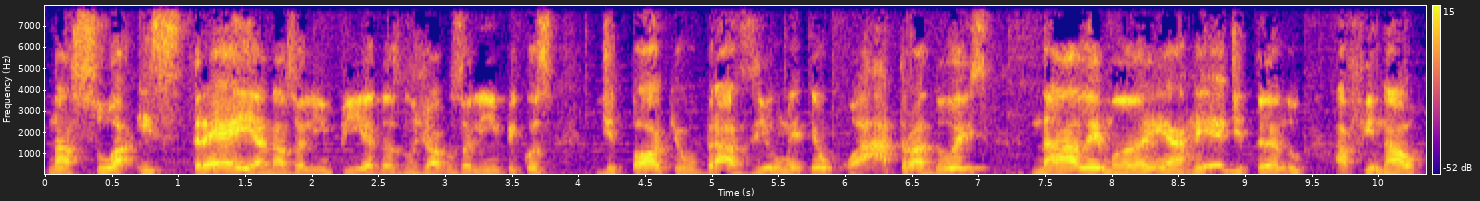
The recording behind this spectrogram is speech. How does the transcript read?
na sua estreia nas Olimpíadas, nos Jogos Olímpicos de Tóquio. O Brasil meteu 4 a 2 na Alemanha, reeditando a final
